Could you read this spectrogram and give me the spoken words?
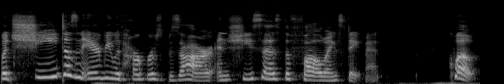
But she does an interview with Harper's Bazaar and she says the following statement Quote,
